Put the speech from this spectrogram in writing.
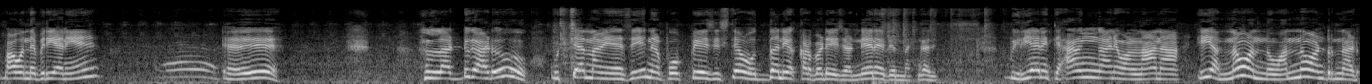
బాగుందా బిర్యానీ? ఏ. లడ్డుగాడు ఉచ్చన్నం వేసి నేను పప్పు వేసి ఇస్తే వద్దని ఎక్కడ పడేసాడు నేనే తిన్నా ఇంకా అది. బిర్యానీ తేంగానే వాళ్ళ నాన్న ఈ అన్నం అన్నం అన్నం అంటున్నాడు.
